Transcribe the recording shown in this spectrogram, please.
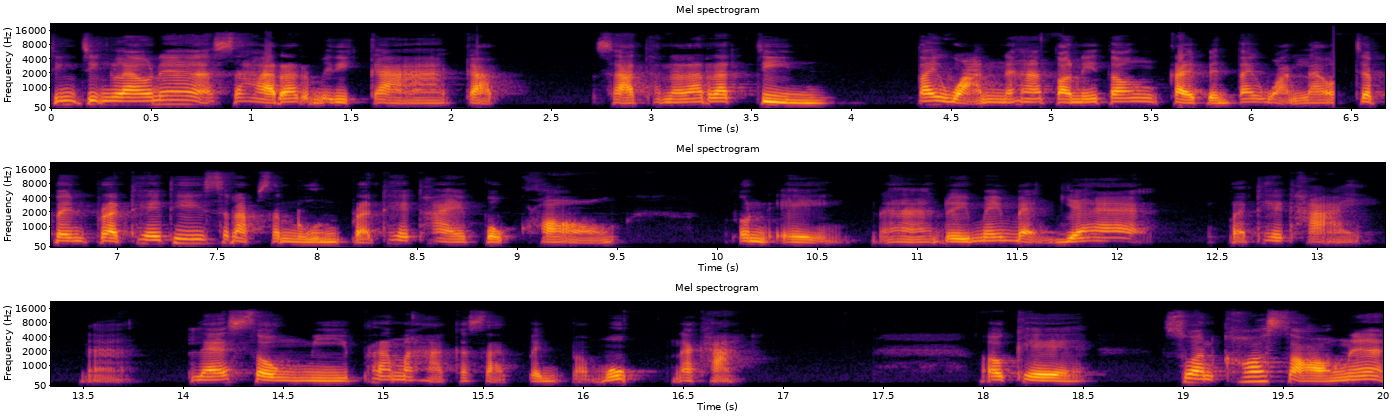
จริงๆแล้วเนี่ยสหรัฐอเมริกากับสาธารณรัฐจีนไต้หวันนะคะตอนนี้ต้องกลายเป็นไต้หวันแล้ว จะเป็นประเทศที่สนับสนุนประเทศไทยปกครองตนเองนะคะโดยไม่แบ่งแยกประเทศไทยนะ และทรงมีพระมหากษัตริย์เป็นประมุขนะคะ โอเค ส่วนข้อ2เนี่ย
